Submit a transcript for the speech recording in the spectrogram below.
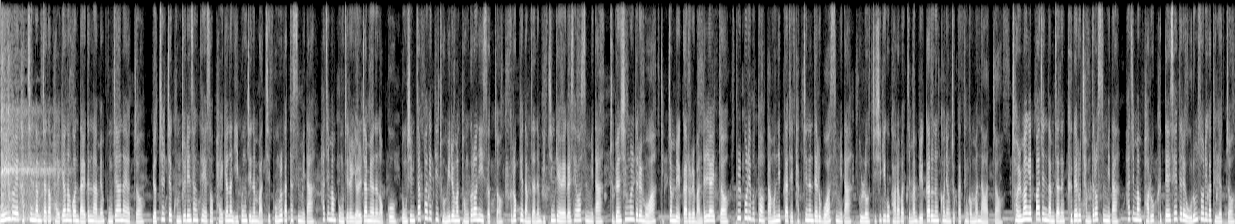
We 인도에 갇힌 남자가 발견한 건 낡은 라면 봉지 하나였죠. 며칠째 굶주린 상태에서 발견한 이 봉지는 마치 보물 같았습니다. 하지만 봉지를 열자면은 없고 농심 짜파게티 조미료만 덩그러니 있었죠. 그렇게 남자는 미친 계획을 세웠습니다. 주변 식물들을 모아 직접 밀가루를 만들려 했죠. 풀뿌리부터 나뭇잎까지 닥치는 대로 모았습니다. 돌로 지식이고 갈아봤지만 밀가루는커녕 죽 같은 것만 나왔죠. 절망에 빠진 남자는 그대로 잠들었습니다. 하지만 바로 그때 새들의 울음소리가 들렸죠.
